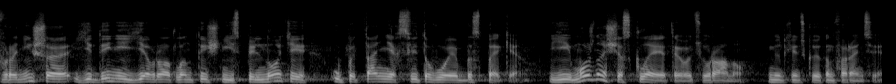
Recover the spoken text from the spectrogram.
в раніше єдиній євроатлантичній спільноті у питаннях світової безпеки? Її можна ще склеїти оцю рану Мюнхенської конференції?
